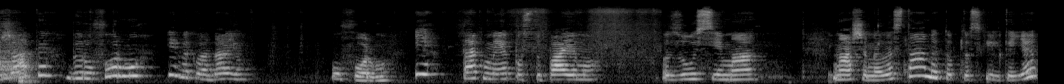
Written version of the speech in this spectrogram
вжати, беру форму і викладаю у форму. І так ми поступаємо з усіма нашими листами, тобто скільки є,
